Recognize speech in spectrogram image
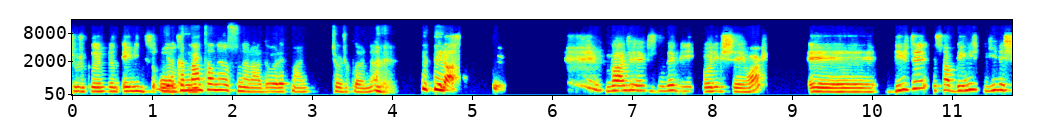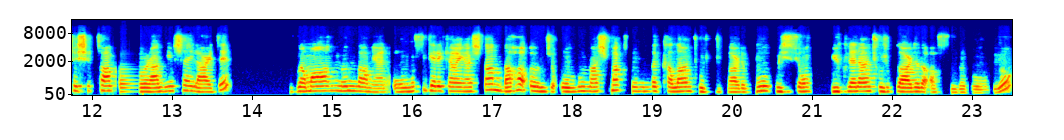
çocuklarının en iyisi olması. Yakından tanıyorsun herhalde öğretmen çocuklarını. Biraz. Bence hepsinde bir öyle bir şey var. Ee, bir de mesela beni yine şaşırtan öğrendiğim şeylerde zamanından yani olması gereken yaştan daha önce olgunlaşmak zorunda kalan çocuklarda bu misyon yüklenen çocuklarda da aslında bu oluyor.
